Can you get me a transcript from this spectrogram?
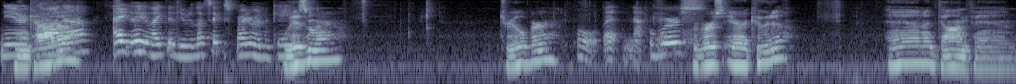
Nincada. I really like this dude. It looks like a spider in a cage. Whismur. Drillbur. Oh, but not good. Reverse. Reverse Arrokuda. And a Donphan.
